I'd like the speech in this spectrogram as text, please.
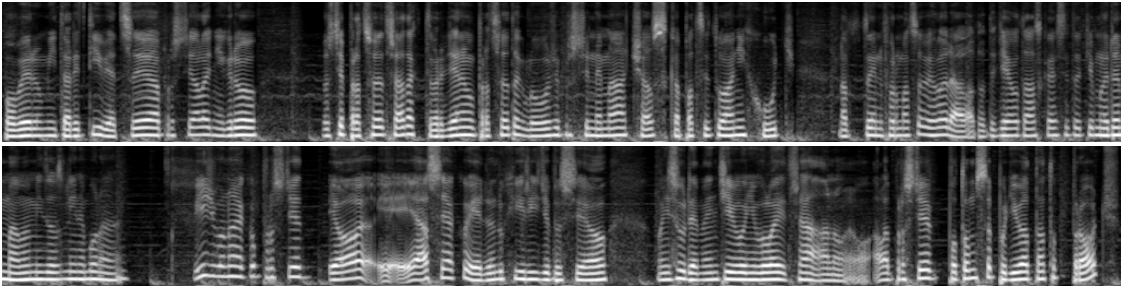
povědomí tady ty věci a prostě ale někdo prostě pracuje třeba tak tvrdě nebo pracuje tak dlouho, že prostě nemá čas, kapacitu ani chuť na to ty informace vyhledávat. A teď je otázka, jestli to těm lidem máme mít za zlý nebo ne. Víš, ono jako prostě, jo, je asi jako jednoduchý říct, že prostě jo, oni jsou dementi, oni volají třeba ano, jo, ale prostě potom se podívat na to, proč.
